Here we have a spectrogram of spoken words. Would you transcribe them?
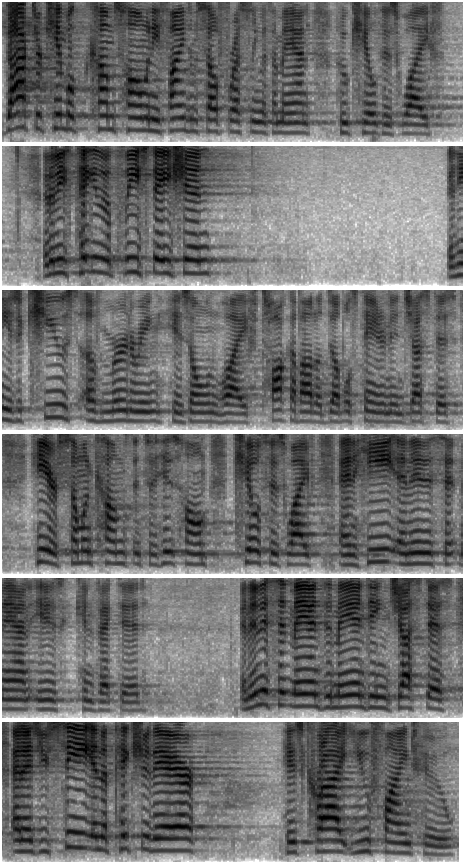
Dr. Kimble comes home and he finds himself wrestling with a man who killed his wife. And then he's taken to the police station and he is accused of murdering his own wife. Talk about a double standard and injustice. Here, someone comes into his home, kills his wife, and he, an innocent man, is convicted. An innocent man demanding justice. And as you see in the picture there, his cry, You find who?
